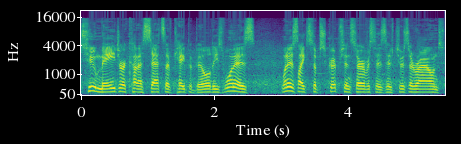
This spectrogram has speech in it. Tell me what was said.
two major kind of sets of capabilities. One is one is like subscription services, which was around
